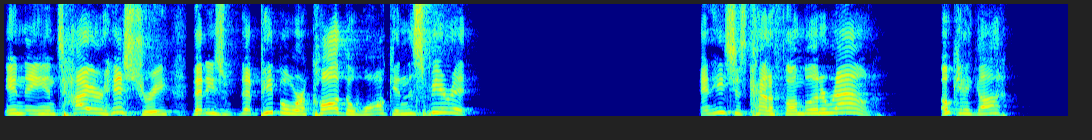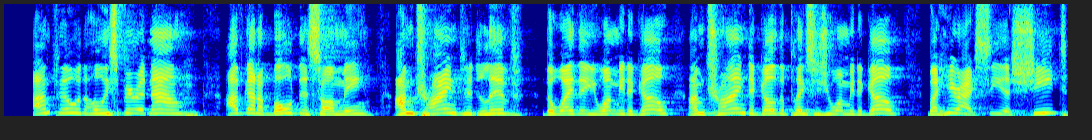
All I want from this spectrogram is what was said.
in the entire history that he's that people were called to walk in the Spirit. And he's just kind of fumbling around. Okay, God, I'm filled with the Holy Spirit now. I've got a boldness on me. I'm trying to live the way that you want me to go. I'm trying to go the places you want me to go. But here I see a sheet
